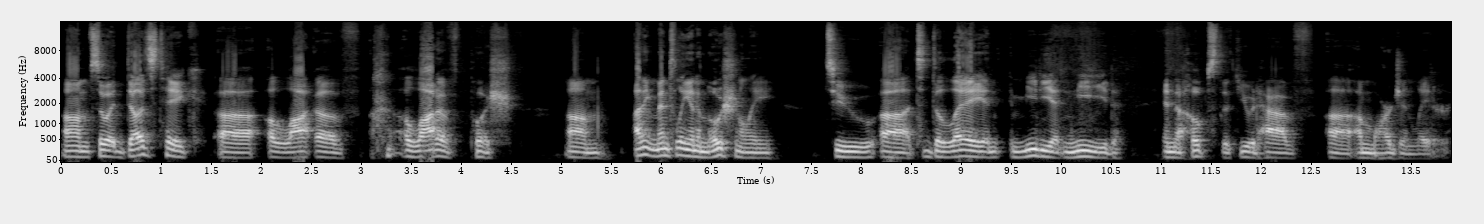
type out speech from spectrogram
Um, so it does take uh, a lot of a lot of push. Um, I think mentally and emotionally to uh, to delay an immediate need in the hopes that you would have uh, a margin later.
